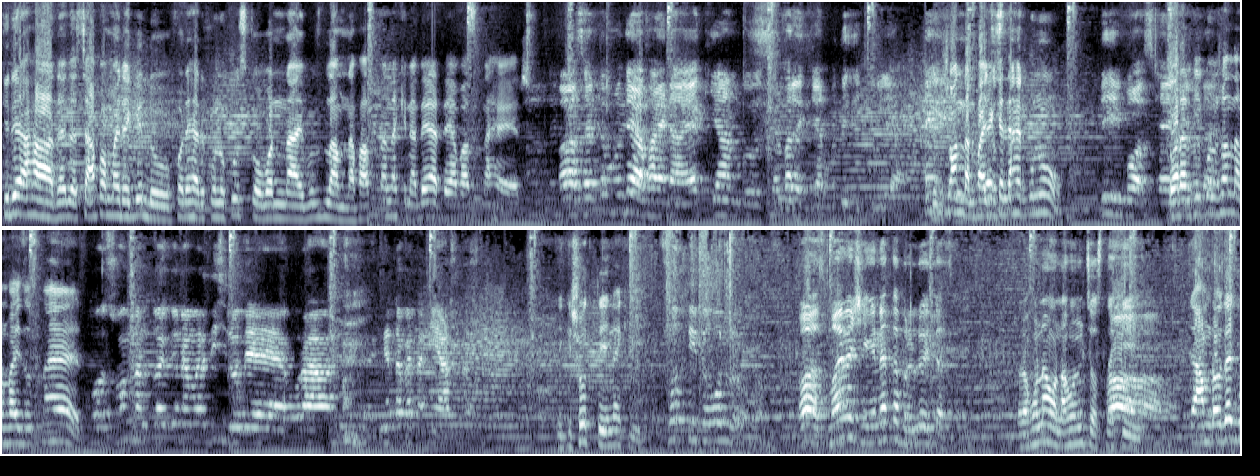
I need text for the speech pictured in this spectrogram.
কিরে হা দাদা চাপা মাইরে গেল পরে হের কোনো খোঁজ খবর নাই বুঝলাম না পাঁচটা না কিনা দেয়া দেয়া পাঁচ না হের সন্ধান না হের কোনো দি বস তোর আর কি কোনো সন্ধান পাইছিস না হের ও সন্ধান তো একজন আমার দিছিল যে ওরা নেতা বেতা নিয়ে আসবে কি সত্যি নাকি সত্যি তো বলল বস মাইমে সিংহে নেতা ভরে লইতাছে তোরা শোনা না শুনছস নাকি আমরাও দেখব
